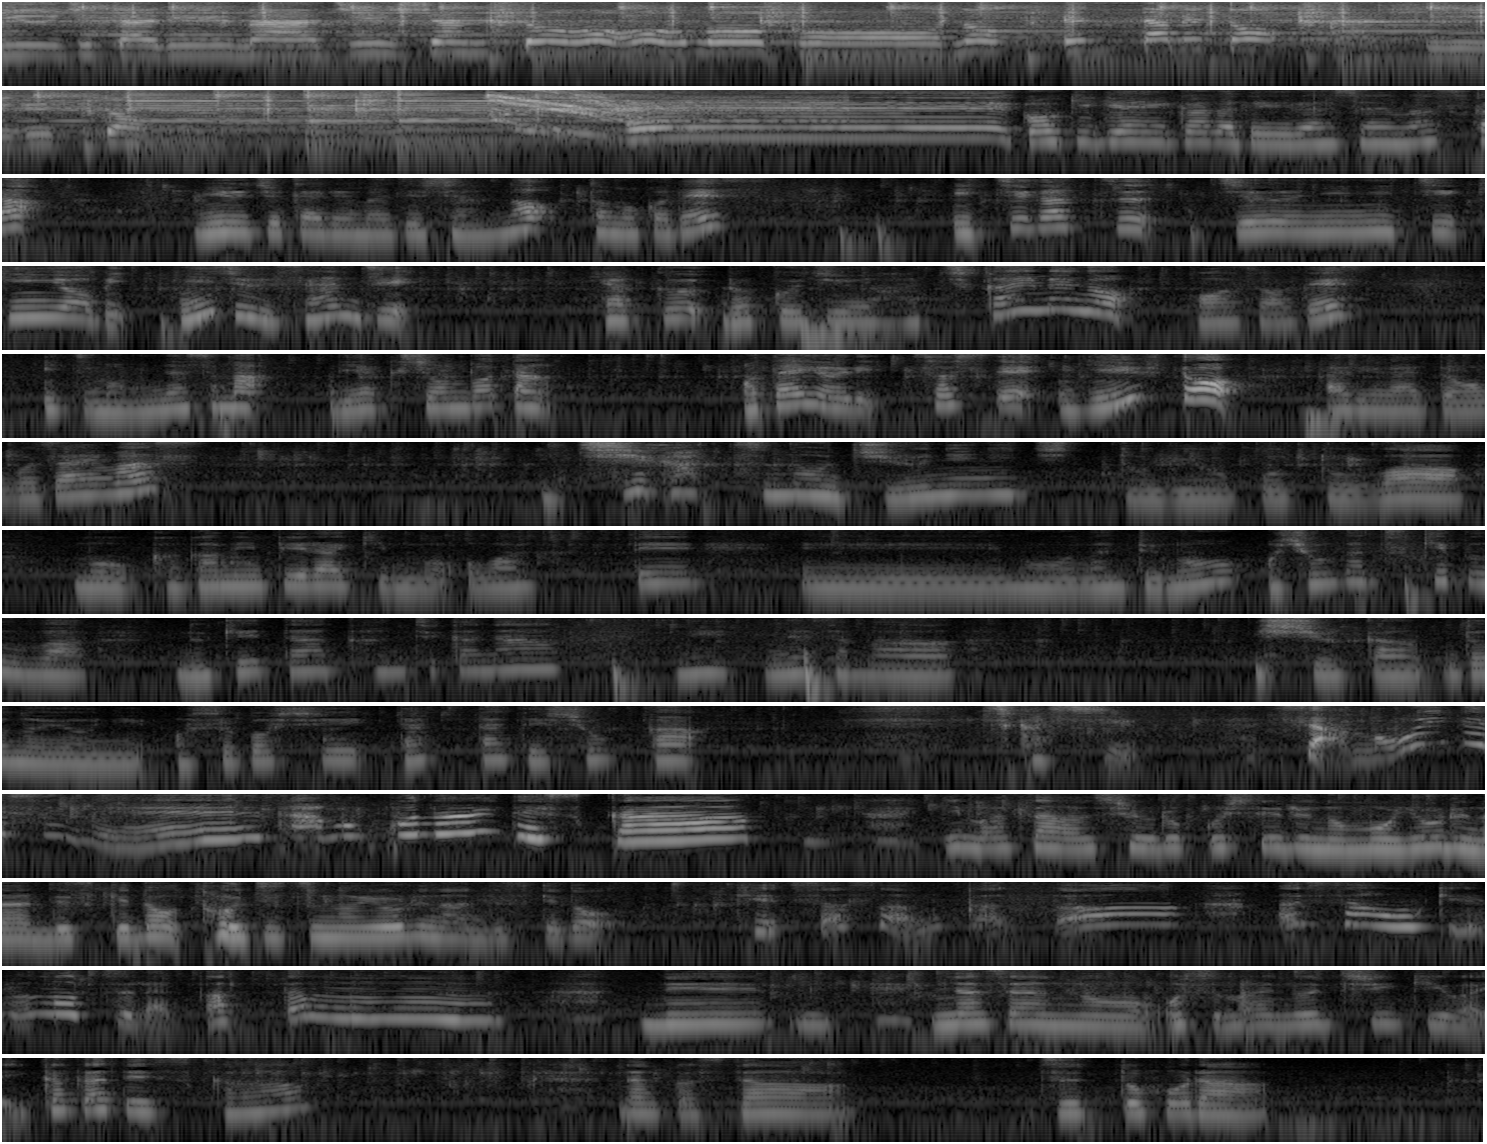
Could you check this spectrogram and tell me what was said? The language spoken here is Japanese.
ミュージカルマジシャンともこのエンタメとアヒルと。えー、ご機嫌いかがでいらっしゃいますか？ミュージカルマジシャンのともこです。1月12日金曜日23時168回目の放送です。いつも皆様リアクションボタンお便りそしてギフトありがとうございます。1月の12日ということはもう鏡開きも終わって、えーもうなんていうのお正月気分は抜けた感じかな？ね皆様1週間どのようにお過ごしだったでしょうか？しかし寒いですね。寒くないですか？今さ収録してるのも夜なんですけど当日の夜なんですけど今朝寒かった。朝起きるのつらかったもん。ね皆さんのお住まいの地域はいかがですか？なんかさずっとほら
